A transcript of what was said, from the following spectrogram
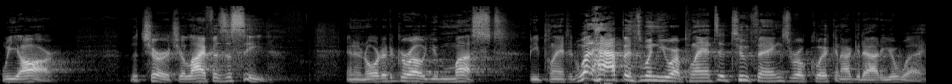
We are the church. Your life is a seed. And in order to grow, you must be planted. What happens when you are planted? Two things, real quick, and I'll get out of your way.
